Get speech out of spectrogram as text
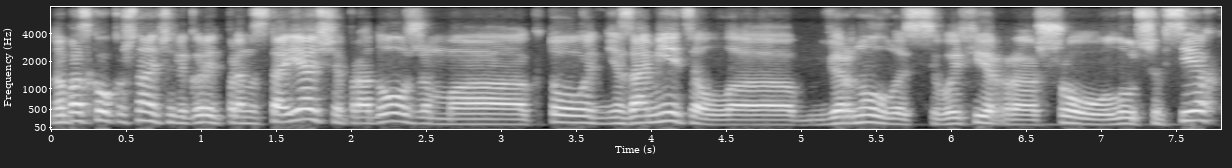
Но поскольку уж начали говорить про настоящее, продолжим. А, кто не заметил, а, вернулось в эфир шоу «Лучше всех»,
